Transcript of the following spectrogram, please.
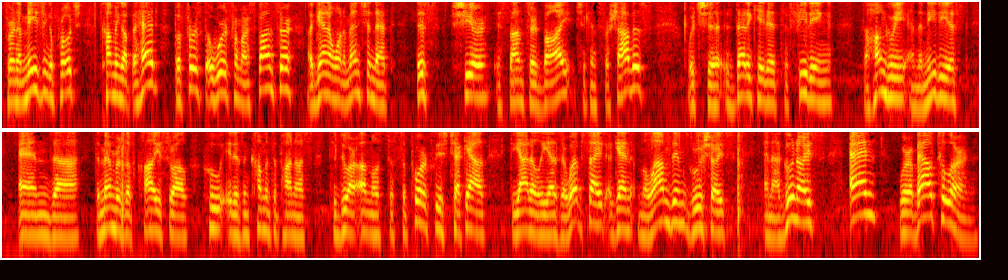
for an amazing approach coming up ahead. But first, a word from our sponsor. Again, I want to mention that this shear is sponsored by Chickens for Shabbos, which uh, is dedicated to feeding the hungry and the neediest and uh, the members of Klal Yisrael who it is incumbent upon us to do our utmost to support. Please check out the Yad Eliezer website. Again, Melamdim, Grushois, and Agunois. And we're about to learn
